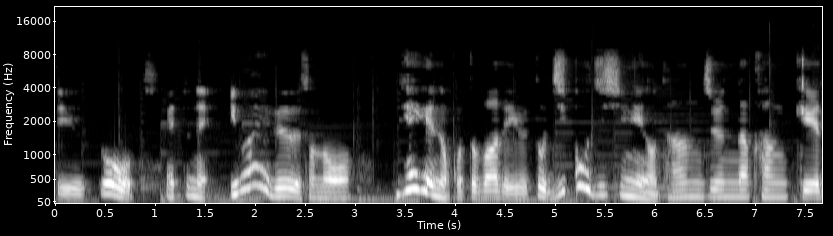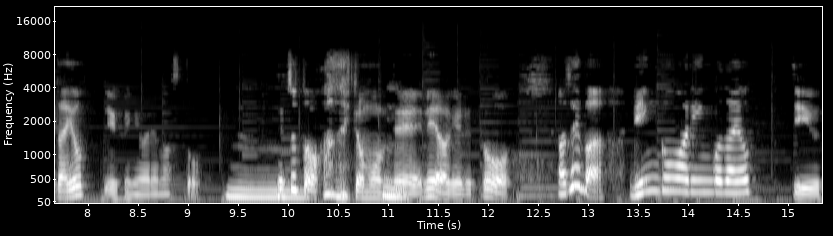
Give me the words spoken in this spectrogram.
ていうと、えっとね、いわゆるその、ヘーゲルの言葉で言うと、自己自身への単純な関係だよっていうふうに言われますと。うんでちょっとわかんないと思うんで、例を挙げると、例えば、リンゴはリンゴだよっていう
